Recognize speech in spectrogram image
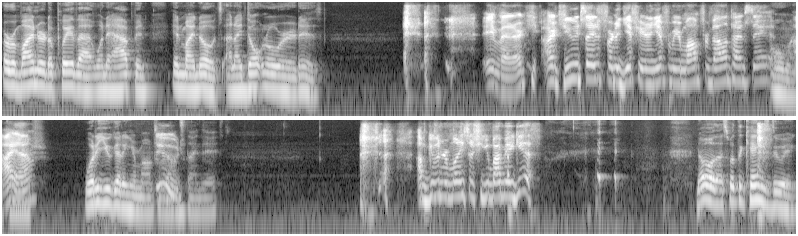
a reminder to play that when it happened in my notes, and I don't know where it is. Hey man, aren't you, aren't you excited for the gift you're gonna get from your mom for Valentine's Day? Oh my I gosh. am. What are you getting your mom for Dude. Valentine's Day? I'm giving her money so she can buy me a gift. No, that's what the king's doing.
